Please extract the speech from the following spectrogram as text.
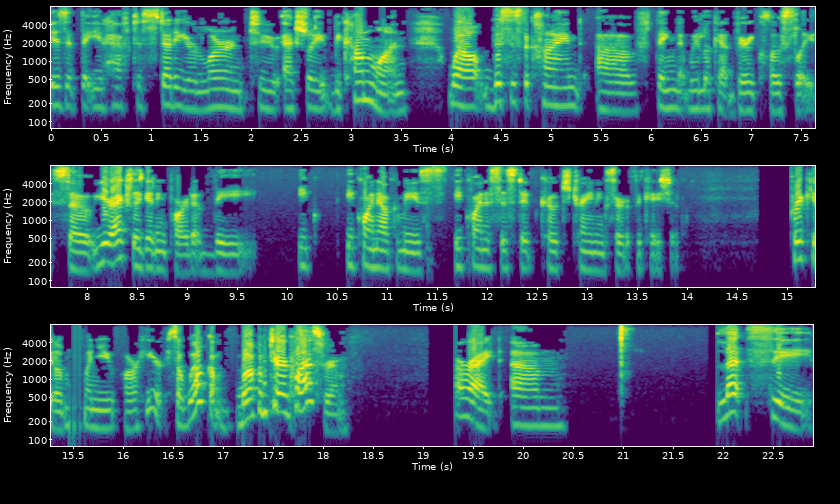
is it that you have to study or learn to actually become one? Well, this is the kind of thing that we look at very closely. So you're actually getting part of the Equine Alchemy's Equine Assisted Coach Training Certification curriculum when you are here. So welcome. Welcome to our classroom. All right. Um, let's see.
